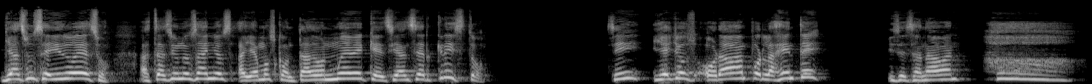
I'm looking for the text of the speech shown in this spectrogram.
Ya ha sucedido eso. Hasta hace unos años hayamos contado nueve que decían ser Cristo. ¿Sí? Y ellos oraban por la gente y se sanaban. ¡Ah!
